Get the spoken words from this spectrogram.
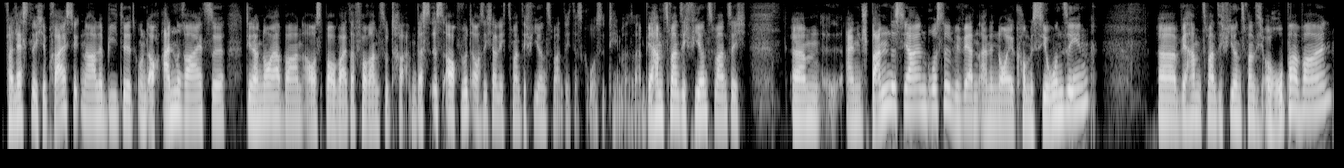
verlässliche Preissignale bietet und auch Anreize, den erneuerbaren Ausbau weiter voranzutreiben. Das ist auch, wird auch sicherlich 2024 das große Thema sein. Wir haben 2024 ähm, ein spannendes Jahr in Brüssel. Wir werden eine neue Kommission sehen. Äh, wir haben 2024 Europawahlen.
